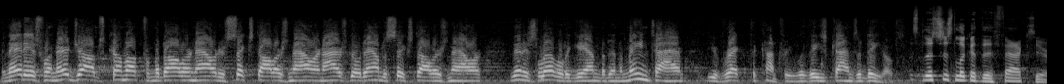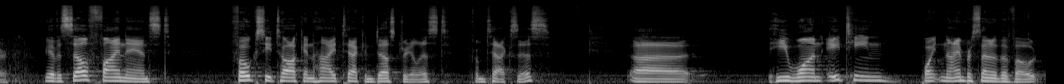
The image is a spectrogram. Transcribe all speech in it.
And that is when their jobs come up from a dollar an hour to $6 an hour and ours go down to $6 an hour, then it's leveled again. But in the meantime, you've wrecked the country with these kinds of deals. Let's just look at the facts here. We have a self financed, folksy talking high tech industrialist from Texas. Uh, he won 18.9% of the vote.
